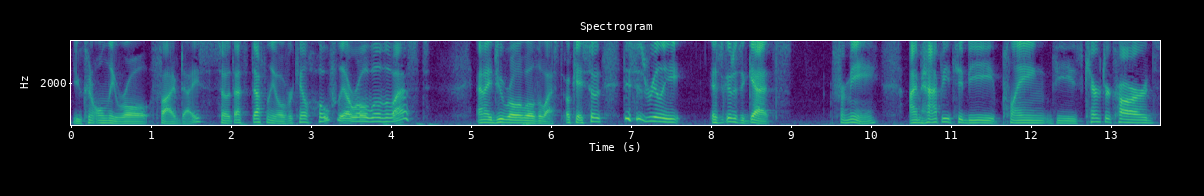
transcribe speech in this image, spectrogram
you can only roll five dice. So that's definitely overkill. Hopefully, I'll roll a Will of the West. and I do roll a Will of the West. Okay, so this is really as good as it gets for me. I'm happy to be playing these character cards.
